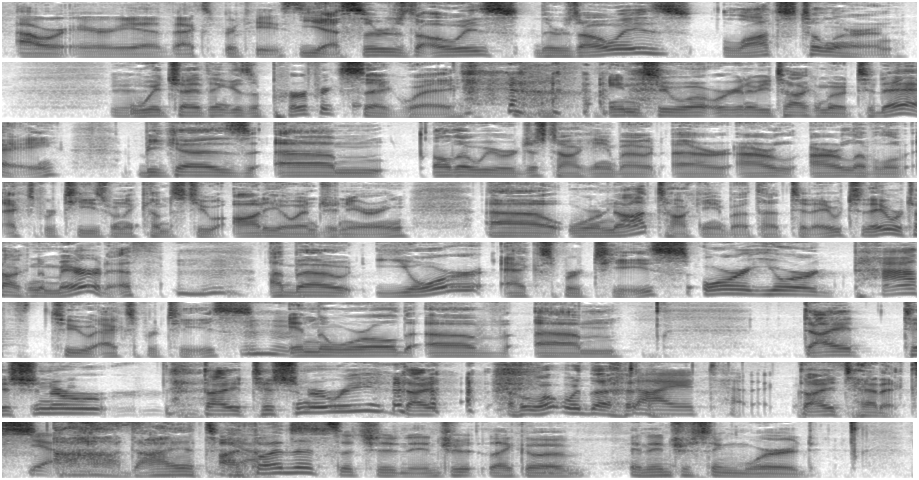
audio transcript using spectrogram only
our area of expertise. Yes, there's always there's always lots to learn, which I think is a perfect segue into what we're going to be talking about today. Because um, although we were just talking about our, our our level of expertise when it comes to audio engineering, uh, we're not talking about that today. Today we're talking to Meredith about your expertise or your path to expertise in the world of um, dietitianer dietitianery. Di- what would that? Dietetic. Dietetics. Yes. Ah, dietetics. I find that such an inter- like a an interesting word,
